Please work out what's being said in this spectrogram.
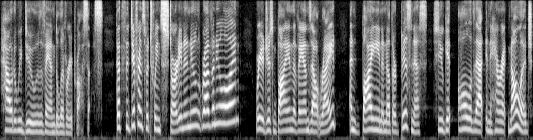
How do we do the van delivery process? That's the difference between starting a new revenue line, where you're just buying the vans outright, and buying another business. So you get all of that inherent knowledge.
